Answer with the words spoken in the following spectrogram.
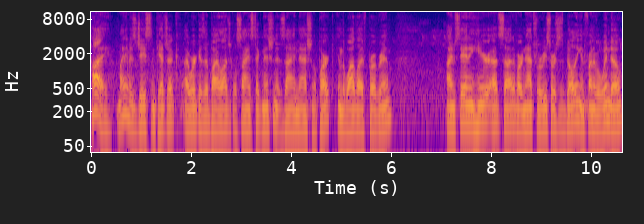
Hi, my name is Jason Piechuk. I work as a biological science technician at Zion National Park in the wildlife program. I'm standing here outside of our natural resources building in front of a window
